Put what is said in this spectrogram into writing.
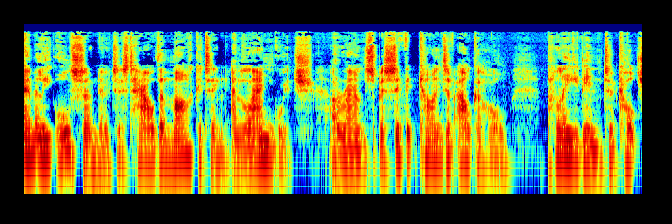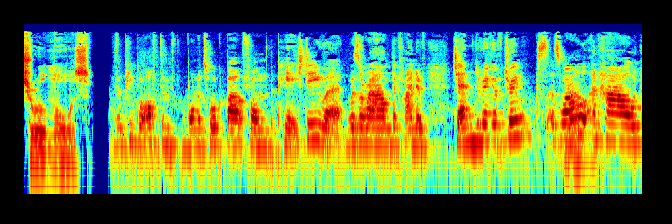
Emily also noticed how the marketing and language around specific kinds of alcohol played into cultural mores. That people often want to talk about from the PhD work was around the kind of gendering of drinks as well, Right. and how.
